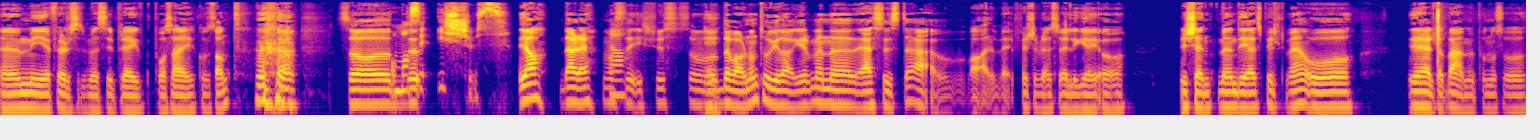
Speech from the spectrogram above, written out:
eh, mye følelsesmessig preg på seg konstant. så Og masse det, issues. Ja, det er det. Masse issues. Så det var noen tunge dager, men jeg syns det er, var først og fremst veldig gøy å bli kjent med de jeg spilte med, og i det hele tatt være med på noe så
